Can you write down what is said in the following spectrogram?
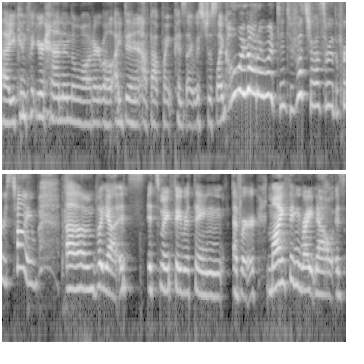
uh, you can put your hand in the water. Well, I didn't at that point because I was just like, oh my god, I went into foot straps for the first time. Um, but yeah, it's it's my favorite thing ever. My thing right now is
